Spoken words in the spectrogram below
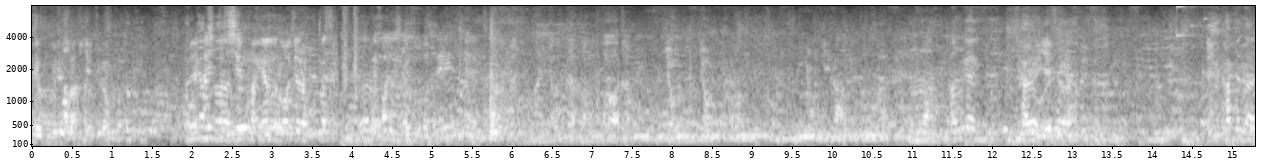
제일 공부 잘하는 사람 안녕하세요. 안경 잘 어울려요. 카메라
